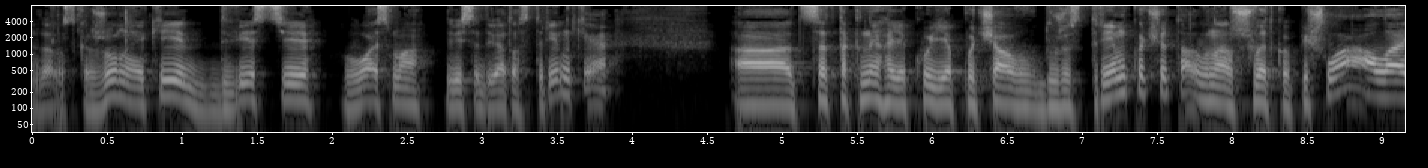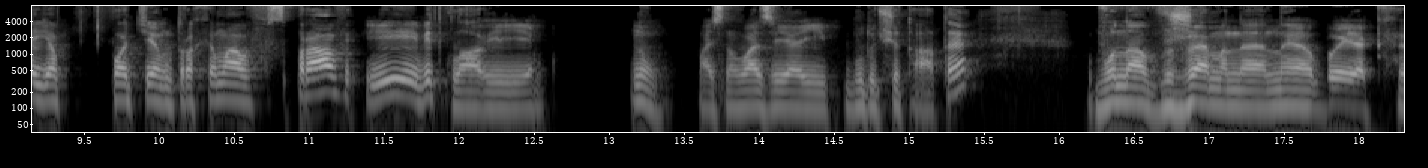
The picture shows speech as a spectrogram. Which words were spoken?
зараз скажу, на якій 208-209 сторінки. А, Це та книга, яку я почав дуже стрімко читати. Вона швидко пішла, але я потім трохи мав справ і відклав її. Ну, мається на увазі, я її буду читати. Вона вже мене неабияк е,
